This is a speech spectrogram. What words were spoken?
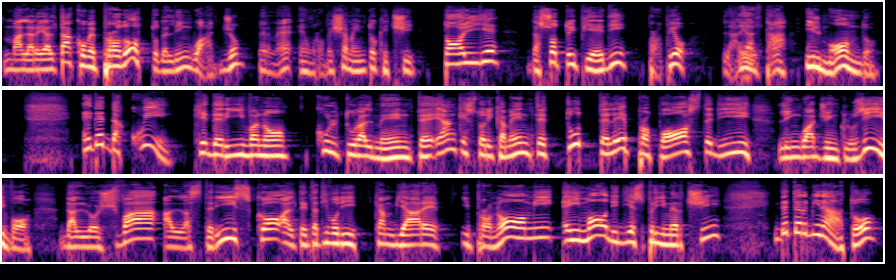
ma la realtà come prodotto del linguaggio, per me è un rovesciamento che ci toglie da sotto i piedi proprio la realtà, il mondo. Ed è da qui che derivano culturalmente e anche storicamente tutte le proposte di linguaggio inclusivo, dallo schwa all'asterisco, al tentativo di cambiare i pronomi e i modi di esprimerci, determinato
